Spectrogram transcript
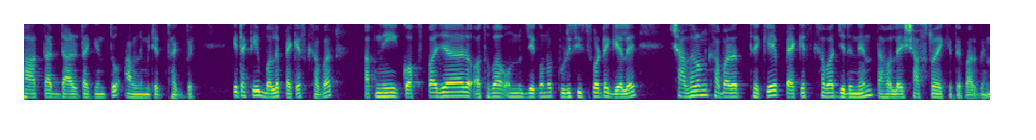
ভাত আর ডালটা কিন্তু আনলিমিটেড থাকবে। এটাকেই বলে প্যাকেজ খাবার। আপনি কক্সবাজার অথবা অন্য যে কোনো ট্যুরিস্ট স্পটে গেলে সাধারণ খাবারের থেকে প্যাকেজ খাবার যদি নেন তাহলে সাশ্রয়ে খেতে পারবেন।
